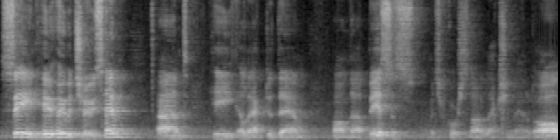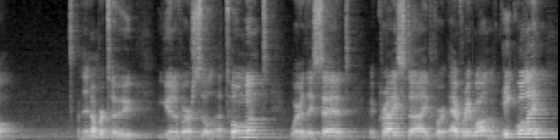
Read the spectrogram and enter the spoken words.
seeing who, who would choose him, and he elected them on that basis, which of course is not election then at all. And then number two, universal atonement, where they said Uh, Christ died for everyone equally,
